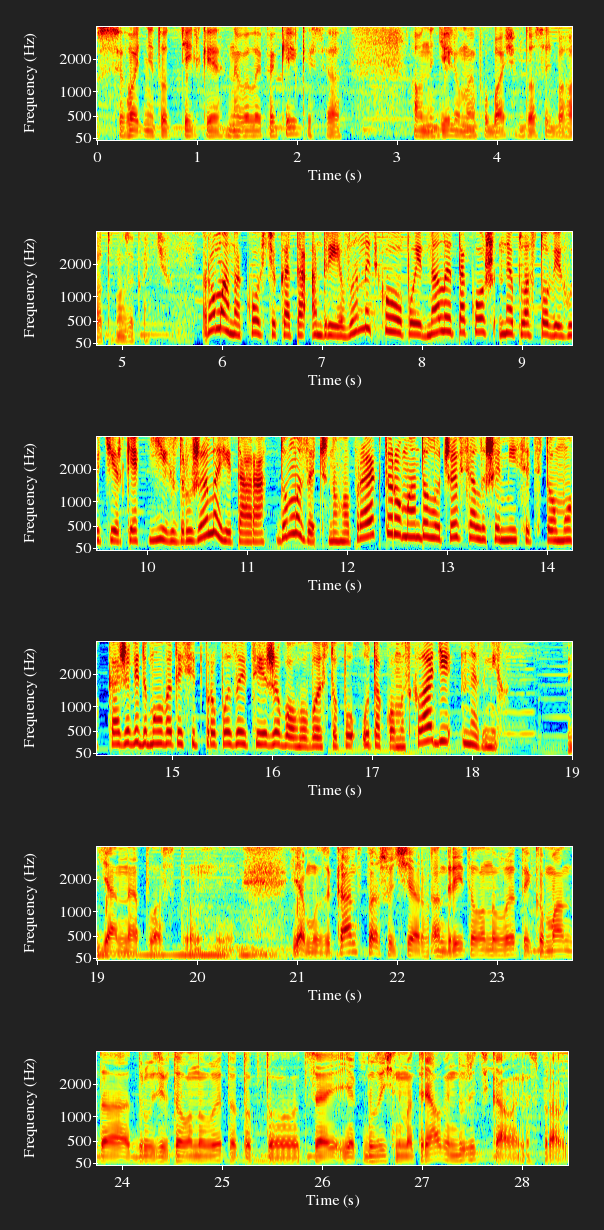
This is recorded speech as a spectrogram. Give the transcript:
сьогодні тут тільки невелика кількість, а, в неділю ми побачимо досить багато музикантів. Романа Костюка та Андрія Винницького поєднали також непластові гутірки. Їх здружила гітара. До музичного проекту Роман долучився лише місяць тому. каже, відмовитись від пропозиції живого виступу у такому складі не зміг. Я не пластун. Ні. Я музикант в першу чергу. Андрій талановитий, команда друзів талановита. Тобто, це як музичний матеріал, він дуже цікавий насправді.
